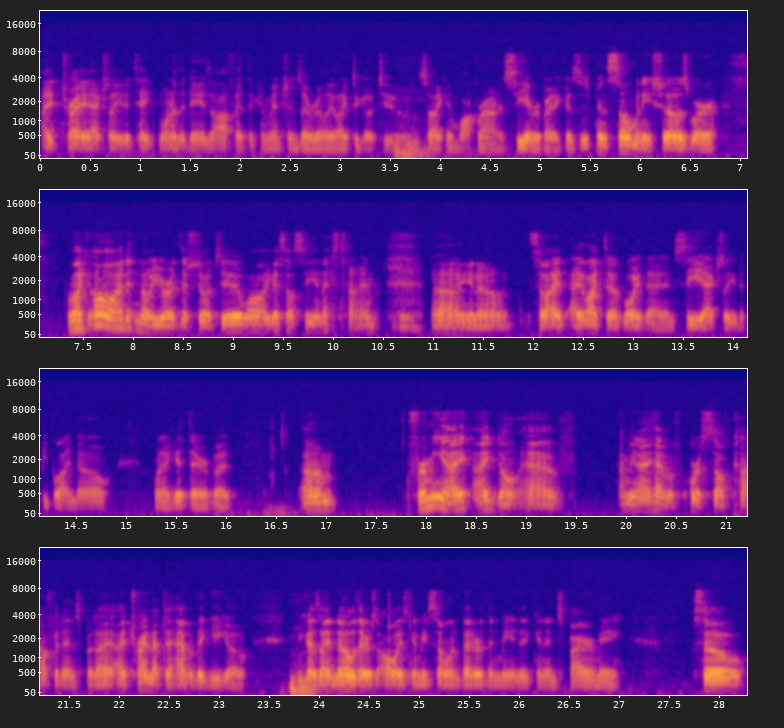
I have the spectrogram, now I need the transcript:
I try actually to take one of the days off at the conventions I really like to go to, mm-hmm. so I can walk around and see everybody. Because there's been so many shows where I'm like, oh, I didn't know you were at the show too. Well, I guess I'll see you next time. Uh, you know, so I, I like to avoid that and see actually the people I know when I get there. But um, for me, I I don't have I mean, I have, of course, self confidence, but I, I, try not to have a big ego mm-hmm. because I know there's always going to be someone better than me that can inspire me. So,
